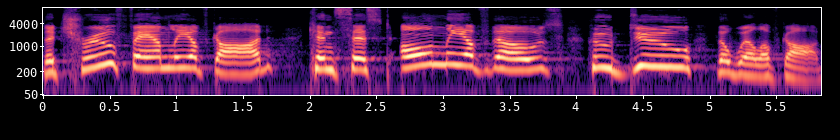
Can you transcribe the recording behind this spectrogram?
The true family of God consists only of those who do the will of God.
